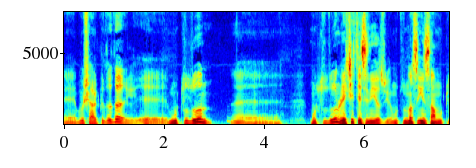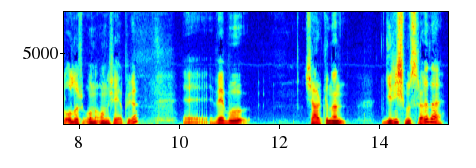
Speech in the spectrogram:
E, bu şarkıda da e, mutluluğun e, mutluluğun reçetesini yazıyor. Mutlu nasıl insan mutlu olur onu onu şey yapıyor. E, ve bu şarkının giriş mısrağı da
